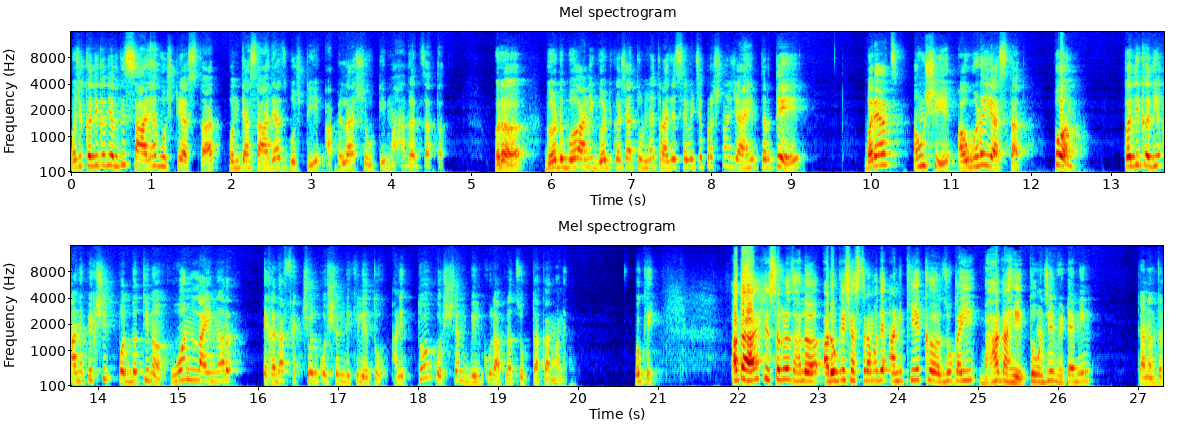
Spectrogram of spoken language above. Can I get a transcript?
म्हणजे कधी कधी अगदी साध्या गोष्टी असतात पण त्या साध्याच गोष्टी आपल्याला शेवटी महागात जातात. बरं गट ब आणि गट कच्या तुलनेत राज्यसेवेचे प्रश्न जे आहेत तर ते बऱ्याच अंशी अवघडही असतात. पण कधी कधी अनपेक्षित पद्धतीनं वन लाईनर एखादा फॅक्च्युअल क्वेश्चन देखील येतो आणि तो क्वेश्चन बिलकुल आपला चुकता कामा नये. ओके आता हे सगळं झालं आरोग्यशास्त्रामध्ये आणखी एक जो काही भाग आहे तो म्हणजे व्हिटॅमिन त्यानंतर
